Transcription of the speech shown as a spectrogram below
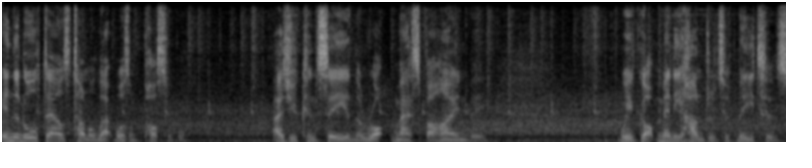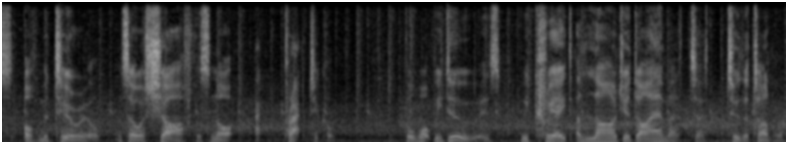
In the North Downs tunnel, that wasn't possible. As you can see in the rock mass behind me, we've got many hundreds of meters of material, and so a shaft was not practical. But what we do is we create a larger diameter to the tunnel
